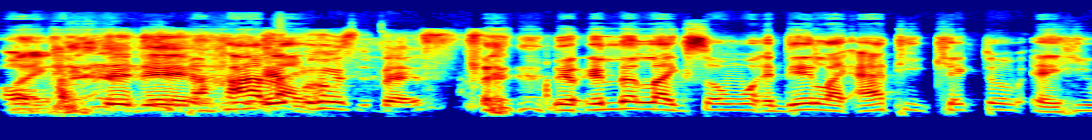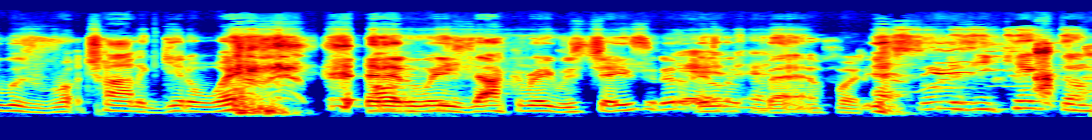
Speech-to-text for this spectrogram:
Oh, like, it did. Highlight, it was the best. it looked like someone, and then like after he kicked him, and he was r- trying to get away, and oh, then the way Jacare was chasing him, yeah, it looked as, bad funny. As soon as he kicked him,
